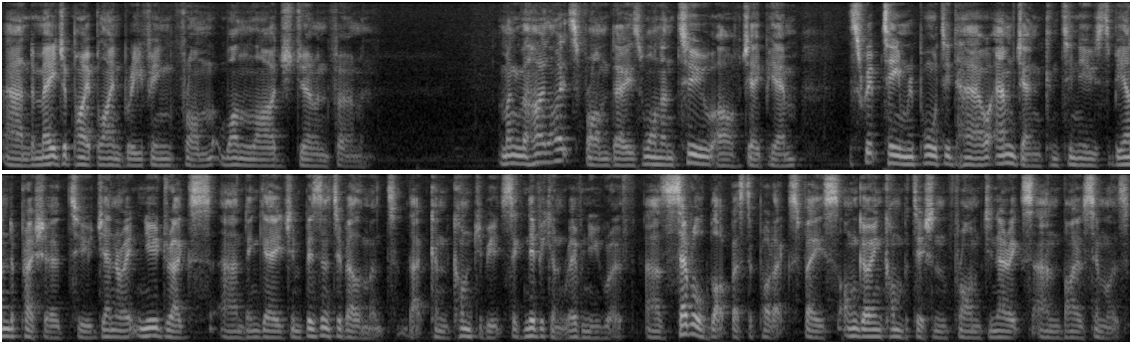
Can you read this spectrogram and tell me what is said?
and a major pipeline briefing from one large German firm. Among the highlights from days 1 and 2 of JPM, the Scrip team reported how Amgen continues to be under pressure to generate new drugs and engage in business development that can contribute significant revenue growth, as several blockbuster products face ongoing competition from generics and biosimilars.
